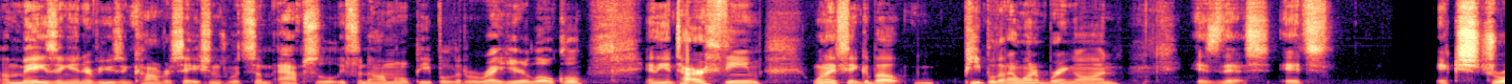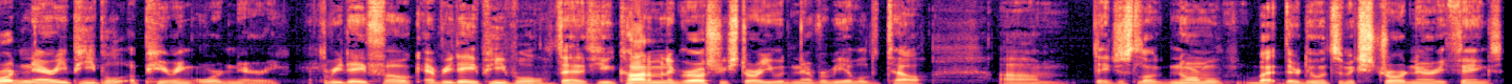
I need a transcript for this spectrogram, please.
amazing interviews and conversations with some absolutely phenomenal people that are right here local. And the entire theme, when I think about people that I want to bring on, is this it's extraordinary people appearing ordinary. Everyday folk, everyday people that if you caught them in a grocery store, you would never be able to tell. Um, they just look normal, but they're doing some extraordinary things.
